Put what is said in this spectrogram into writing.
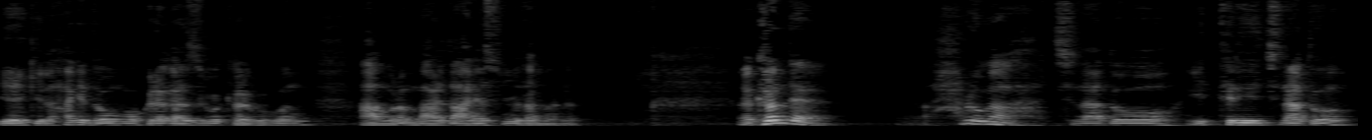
얘기를 하기도 뭐, 그래가지고 결국은 아무런 말도 안 했습니다만은. 그런데, 하루가 지나도, 이틀이 지나도,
